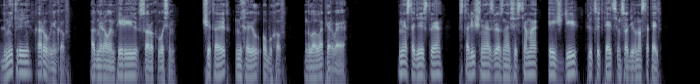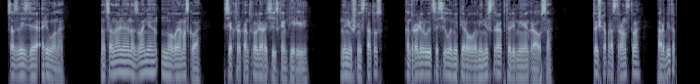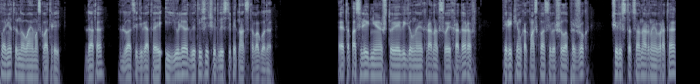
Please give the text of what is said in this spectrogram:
Дмитрий Коровников. Адмирал империи 48. Читает Михаил Обухов. Глава 1. Место действия. Столичная звездная система HD 35795. Созвездие Ориона. Национальное название Новая Москва. Сектор контроля Российской империи. Нынешний статус контролируется силами первого министра Птолемея Грауса. Точка пространства. Орбита планеты Новая Москва-3. Дата 29 июля 2215 года. Это последнее, что я видел на экранах своих радаров перед тем, как Москва совершила прыжок через стационарные врата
